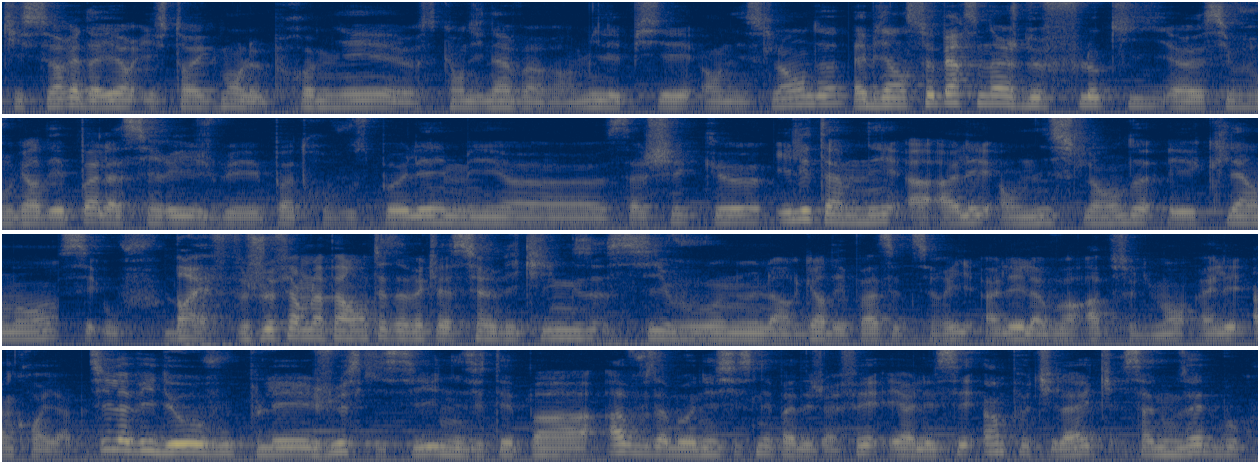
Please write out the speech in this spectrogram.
qui serait d'ailleurs historiquement le premier euh, scandinave à avoir mis les pieds en Islande, eh bien ce personnage de Floki, euh, si vous regardez pas la série, je vais pas trop vous spoiler, mais euh, sachez que il est amené à aller en Islande et clairement c'est ouf. Bref, je ferme la parenthèse avec la série Vikings, si vous ne la regardez pas cette série, allez la voir absolument, elle est incroyable. Si la vidéo vous plaît jusqu'ici, n'hésitez pas à vous abonner si ce n'est pas déjà fait et à laisser un petit like, ça nous beaucoup.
